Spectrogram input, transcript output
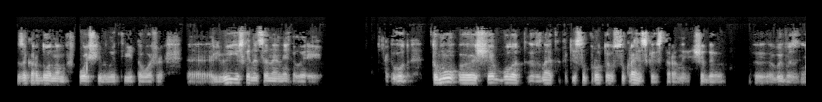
за кордоном в Польщі, в Литві, того ж е, Львівської національної галереї. От. Тому ще було, знаєте, такий супротив з української сторони щодо вивезення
